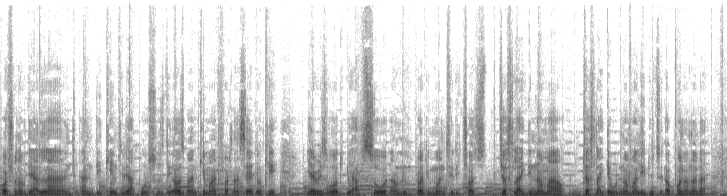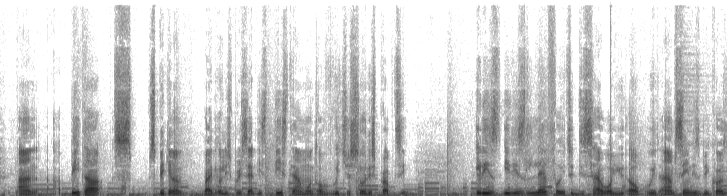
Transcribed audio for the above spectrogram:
portion of their land and they came to the apostles. The husband came at first and said, Okay, here is what we have sold and we've brought the money to the church just like the normal just like they would normally do to help one another. And Peter speaking of by the Holy Spirit said, Is this the amount of which you sold this property? it is it is left for you to decide what you help with i am saying this because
